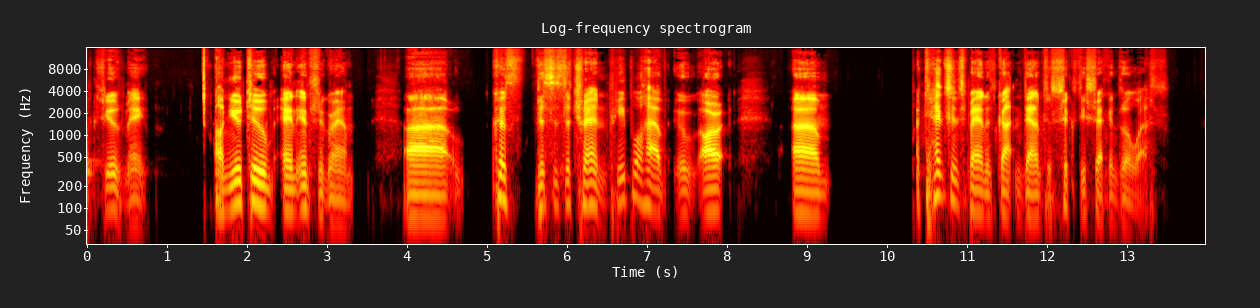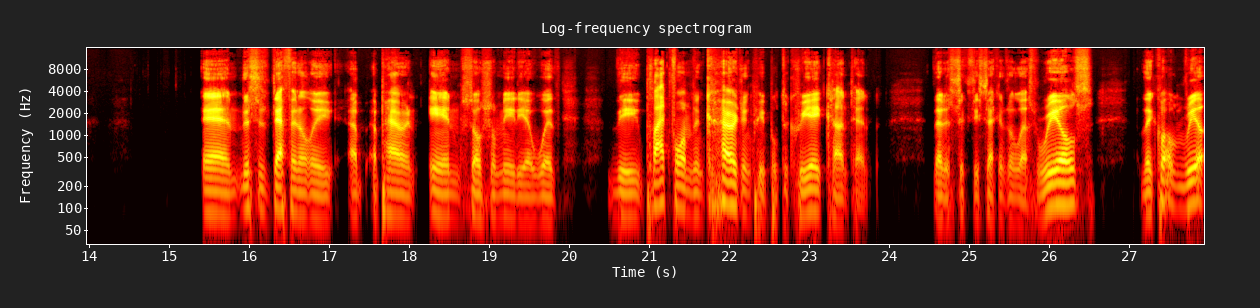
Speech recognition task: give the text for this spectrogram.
excuse me on YouTube and Instagram. Uh, because this is the trend. People have uh, our um, attention span has gotten down to 60 seconds or less. And this is definitely apparent in social media with the platforms encouraging people to create content that is 60 seconds or less. Reels, they call real.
